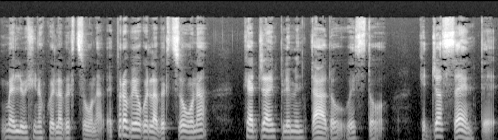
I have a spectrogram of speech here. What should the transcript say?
meglio vicino a quella persona, è proprio quella persona che ha già implementato questo che già sente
